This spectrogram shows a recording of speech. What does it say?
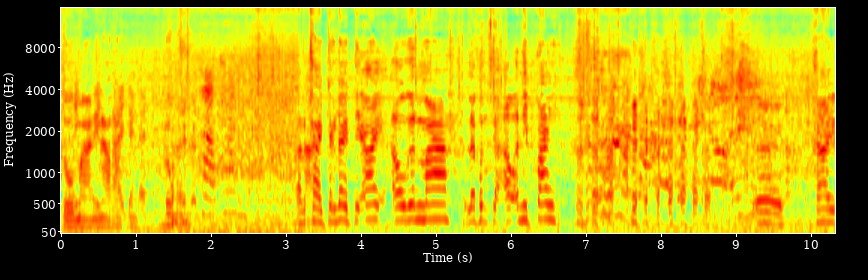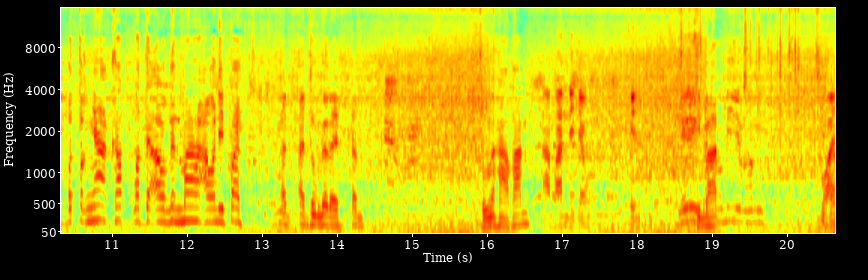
โตมานี่น่ารักลูกไอ้แบบข่าวพันอันขายจังได้ติไอายเอาเงินมา แล้วเพิ่นก็เอาอันนี้ไปเออขายบ่ต้องยากครับ ว่าแต่เอาเงินมาเอาอันนี้ไป อันอันถุงเท่าไหร่ท่าน ถุงละห้าพันอาพันเนี่ยจะเป็นสิบบาทมันมีมันมีสิบบาท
